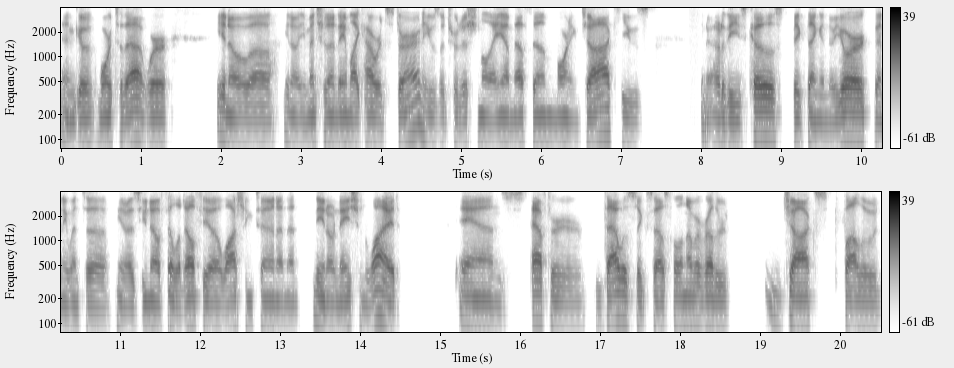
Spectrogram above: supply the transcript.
and go more to that where you know uh, you know you mentioned a name like Howard Stern. He was a traditional AM FM morning jock. He was you know, out of the East Coast, big thing in New York. Then he went to, you know, as you know, Philadelphia, Washington, and then, you know, nationwide. And after that was successful, a number of other jocks followed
